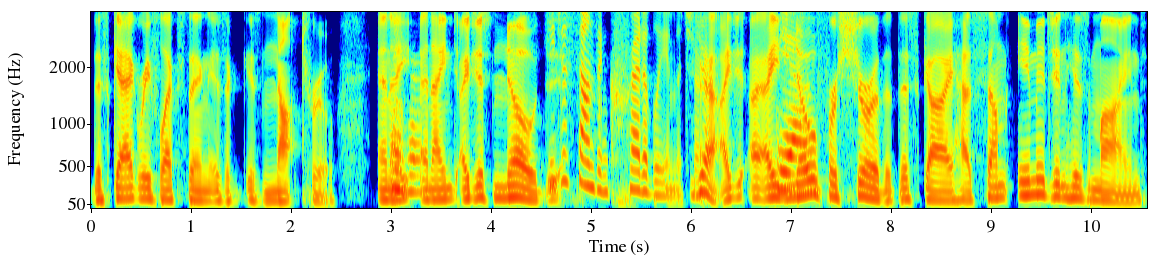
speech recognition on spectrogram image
This gag reflex thing is a, is not true, and Mhm. I and I I just know. He just sounds incredibly immature. yeah, I I, I Yeah. know for sure that this guy has some image in his mind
